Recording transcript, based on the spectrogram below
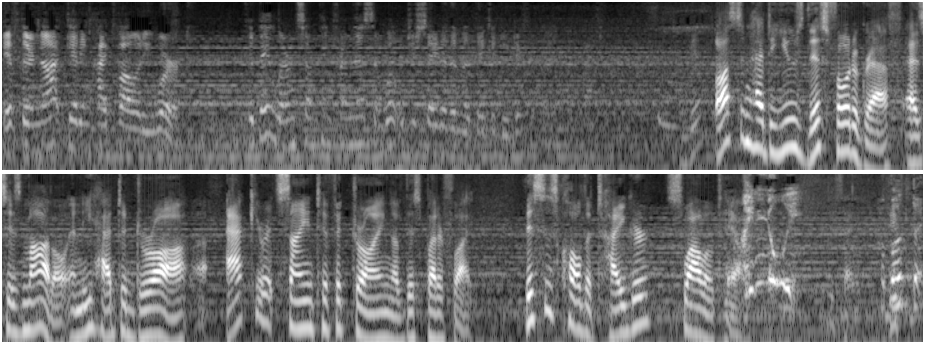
if they're not getting high quality work? Could they learn something from this, and what would you say to them that they could do differently? Austin had to use this photograph as his model, and he had to draw an accurate scientific drawing of this butterfly. This is called a tiger swallowtail. I knew it! About the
